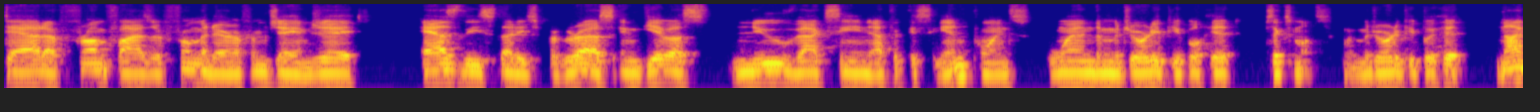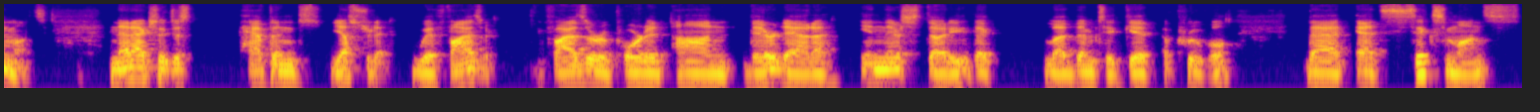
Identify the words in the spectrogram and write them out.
data from Pfizer, from Moderna, from J&J as these studies progress and give us new vaccine efficacy endpoints when the majority of people hit six months, when the majority of people hit nine months. And that actually just happened yesterday with Pfizer. Pfizer reported on their data in their study that led them to get approval that at six months,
